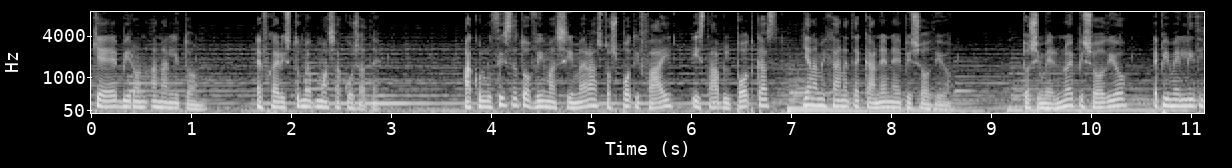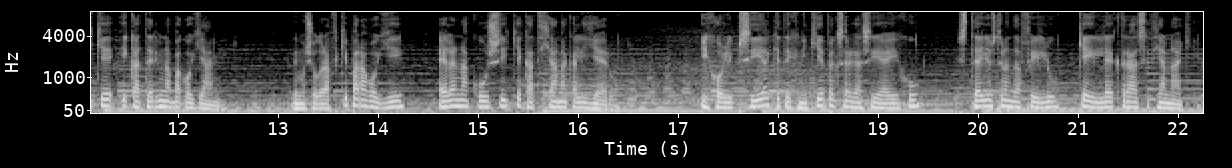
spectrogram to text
και έμπειρων αναλυτών. Ευχαριστούμε που μας ακούσατε. Ακολουθήστε το Βήμα σήμερα στο Spotify ή στα Apple Podcast για να μην χάνετε κανένα επεισόδιο. Το σημερινό επεισόδιο επιμελήθηκε η Κατερίνα Μπακογιάννη. Δημοσιογραφική παραγωγή Έλενα Κούση και Κατιάνα Καλιγέρου. Ηχοληψία και τεχνική επεξεργασία ήχου Στέλιος Τριανταφύλου και Ηλέκτρα Ασιθιανάκη.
